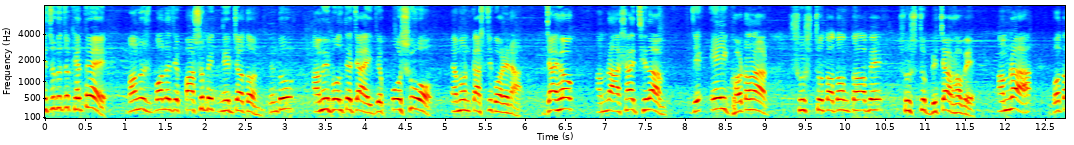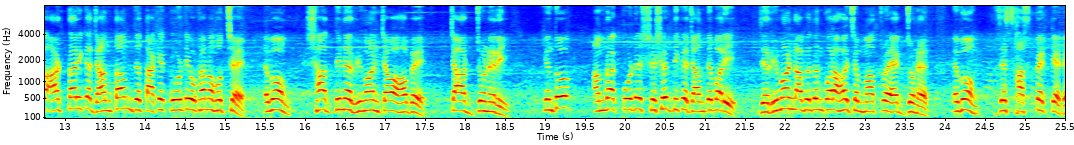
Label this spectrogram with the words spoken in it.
কিছু কিছু ক্ষেত্রে মানুষ বলে যে পাশবিক নির্যাতন, কিন্তু আমি বলতে চাই যে পশুও এমন কাজটি করে না। যাই হোক, আমরা আশায় ছিলাম যে এই ঘটনার সুষ্ঠু তদন্ত হবে, সুষ্ঠু বিচার হবে। আমরা গত আট তারিখে জানতাম যে তাকে কোর্টে ওঠানো হচ্ছে এবং সাত দিনের রিমান্ড চাওয়া হবে চারজনেরই। কিন্তু আমরা কোর্টের শেষের দিকে জানতে পারি যে রিমান্ড আবেদন করা হয়েছে মাত্র একজনের এবং যে সাসপেক্টেড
